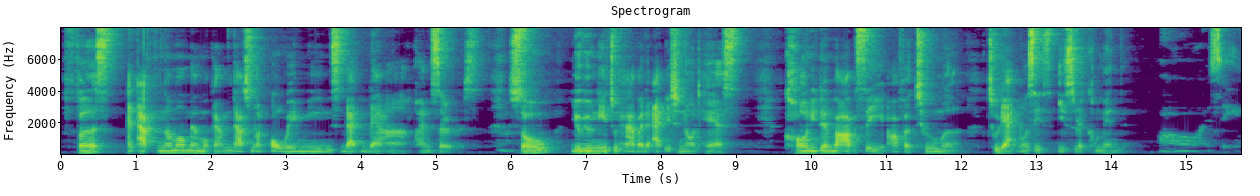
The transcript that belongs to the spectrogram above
first, an abnormal mammogram does not always mean that there are cancers. So, you will need to have an additional test. Core needle biopsy of a tumor to diagnosis is recommended. Oh, I see.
